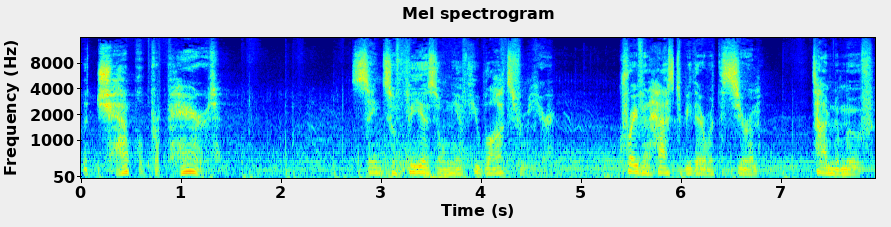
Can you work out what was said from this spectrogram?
The chapel prepared. Saint Sophia's only a few blocks from here. Kraven has to be there with the serum. Time to move.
